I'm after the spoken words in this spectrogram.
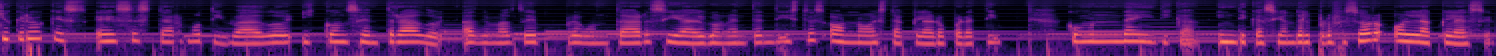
Yo creo que es, estar motivado y concentrado, además de preguntar si algo no entendiste o no está claro para ti, como una indicación del profesor o la clase.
